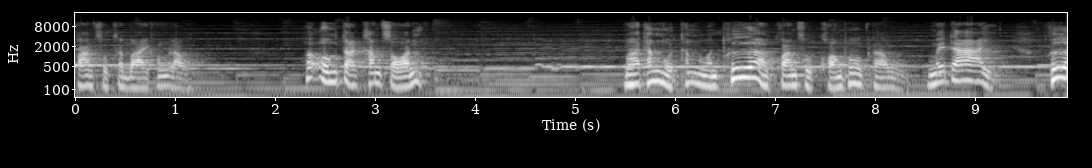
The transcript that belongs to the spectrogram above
ความสุขสบายของเรา พระองค์ตรัสคำสอน มาทั้งหมดทั้งมวลเพื่อความสุขของพวกเราไม่ได้ เพื่อ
